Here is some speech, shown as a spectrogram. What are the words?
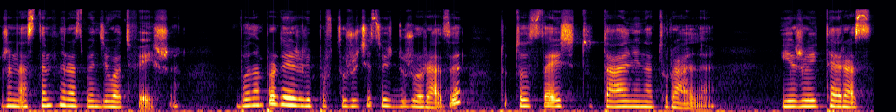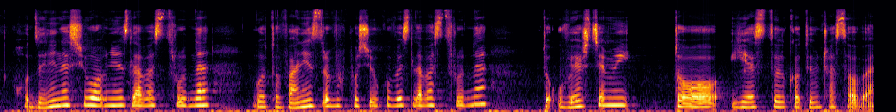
że następny raz będzie łatwiejszy. Bo naprawdę, jeżeli powtórzycie coś dużo razy, to to staje się totalnie naturalne. jeżeli teraz chodzenie na siłownię jest dla Was trudne, gotowanie zdrowych posiłków jest dla Was trudne, to uwierzcie mi, to jest tylko tymczasowe.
